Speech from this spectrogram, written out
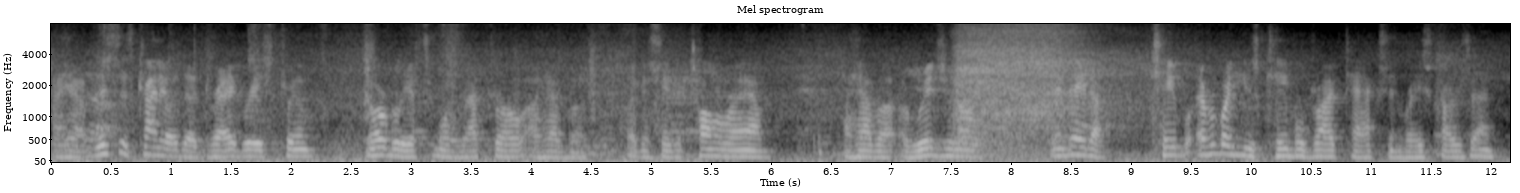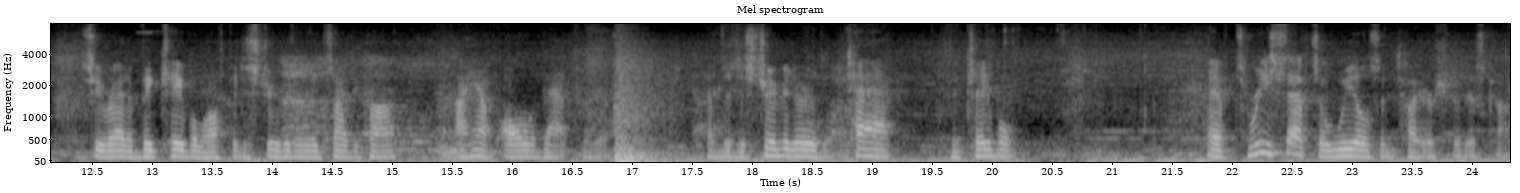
I have, this is kind of the drag race trim. Normally it's more retro. I have, a, like I say, the tunnel ram. I have a original, they made a cable, everybody used cable drive tacks in race cars then. So you ran a big cable off the distributor inside the car. I have all of that for this. I have the distributor, the tack, the cable. I have three sets of wheels and tires for this car.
